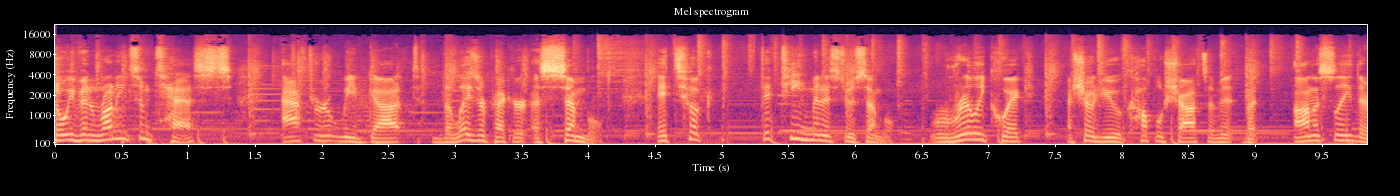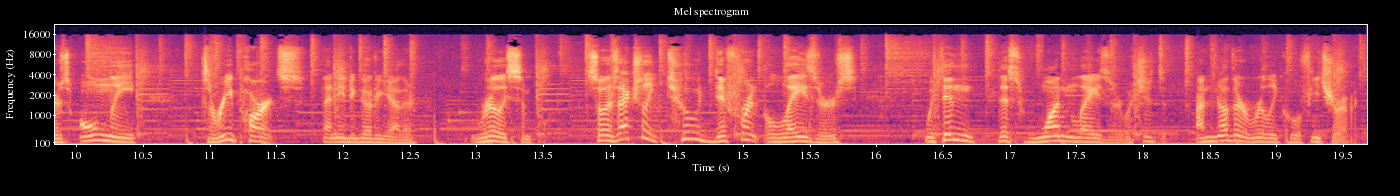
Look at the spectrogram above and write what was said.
So we've been running some tests after we've got the laser pecker assembled. It took 15 minutes to assemble, really quick. I showed you a couple shots of it, but honestly, there's only three parts that need to go together. Really simple. So there's actually two different lasers within this one laser, which is another really cool feature of it.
